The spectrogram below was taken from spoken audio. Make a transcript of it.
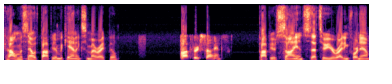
columnist now with Popular Mechanics? Am I right, Bill? Popular science. Popular Science. That's who you're writing for now.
